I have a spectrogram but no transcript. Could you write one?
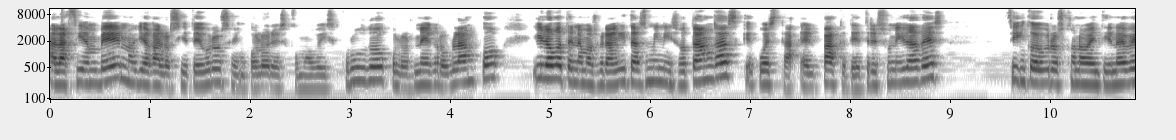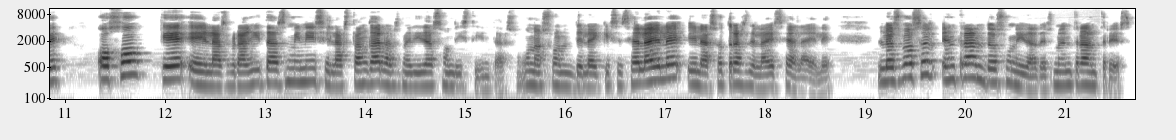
a la 100B no llega a los 7 euros en colores como veis crudo, color negro, blanco. Y luego tenemos braguitas minis o tangas que cuesta el pack de 3 unidades 5,99 euros Ojo que eh, las braguitas minis y las tangas las medidas son distintas. Unas son de la XS a la L y las otras de la S a la L. Los boxers entran dos unidades, no entran tres.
